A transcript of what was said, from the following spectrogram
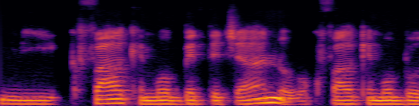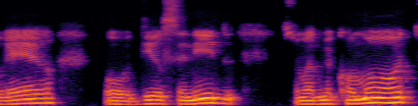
מכפר כמו בית דג'אן, או כפר כמו בורר, או דיר סניד, זאת אומרת מקומות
